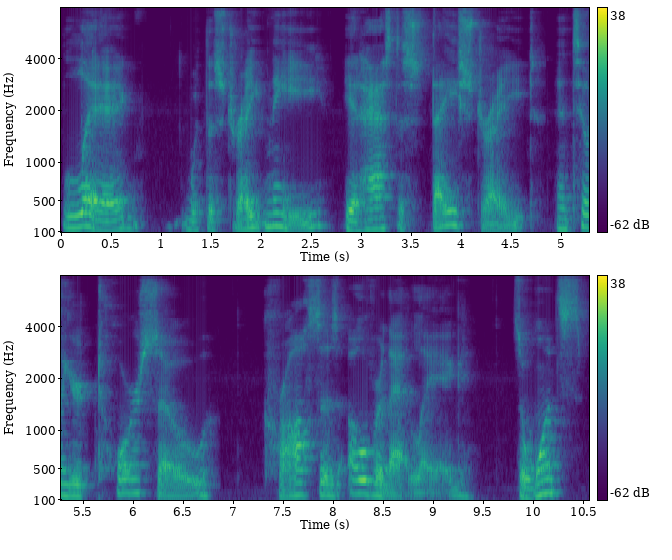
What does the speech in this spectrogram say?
leg with the straight knee, it has to stay straight until your torso crosses over that leg. So once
